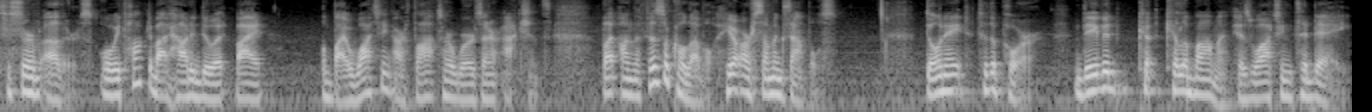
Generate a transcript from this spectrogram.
to serve others? Well, we talked about how to do it by, by watching our thoughts, our words, and our actions. But on the physical level, here are some examples. Donate to the poor. David Kilabama is watching today.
